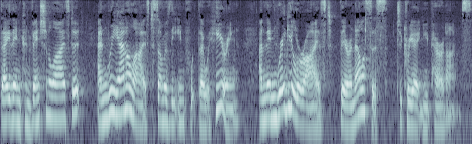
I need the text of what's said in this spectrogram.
They then conventionalised it and reanalysed some of the input they were hearing and then regularised their analysis to create new paradigms.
